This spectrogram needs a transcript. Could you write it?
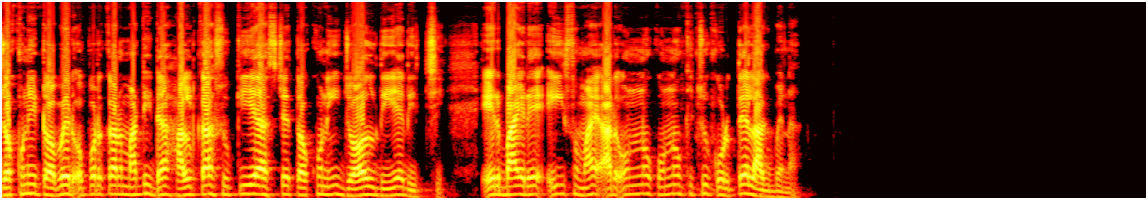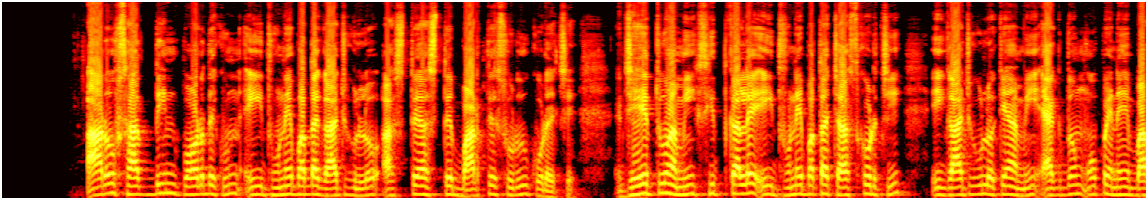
যখনই টবের ওপরকার মাটিটা হালকা শুকিয়ে আসছে, তখনই জল দিয়ে দিচ্ছি। এর বাইরে এই সময় আর অন্য কোনো কিছু করতে লাগবে না। আরও সাত দিন পর দেখুন এই ধনে পাতা গাছগুলো আস্তে আস্তে বাড়তে শুরু করেছে। যেহেতু আমি শীতকালে এই ধনে পাতা চাষ করছি, এই গাছগুলোকে আমি একদম ওপেনে বা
